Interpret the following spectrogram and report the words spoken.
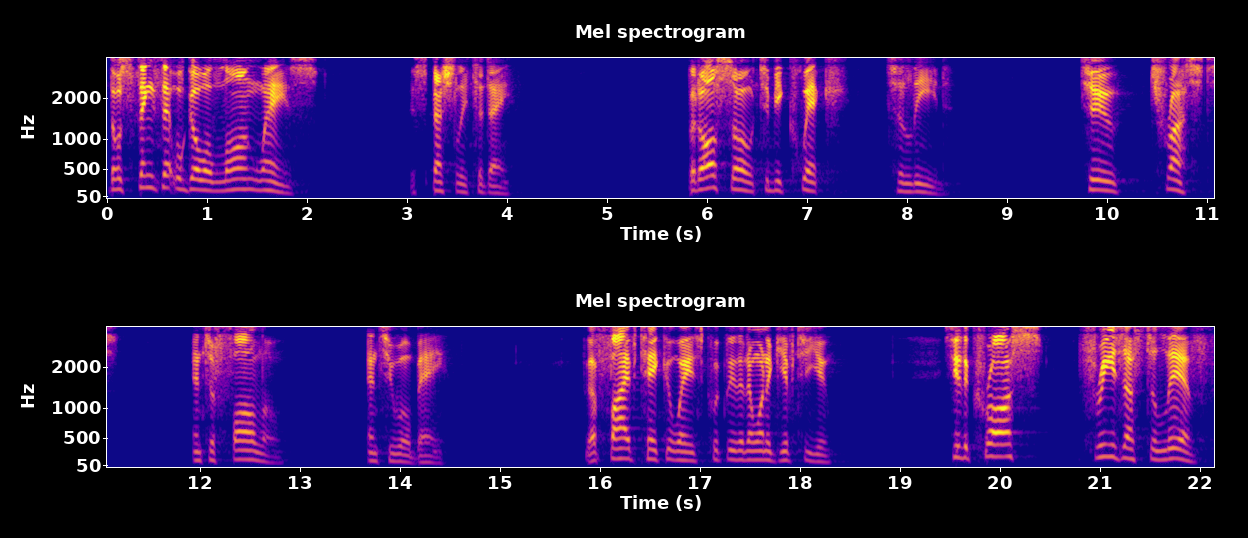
Those things that will go a long ways, especially today but also to be quick to lead, to trust, and to follow, and to obey. We've got five takeaways quickly that I want to give to you. See, the cross frees us to live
